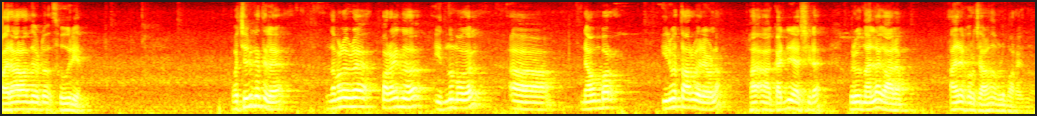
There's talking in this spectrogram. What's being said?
പതിനാറാം തീയതി തൊട്ട് സൂര്യൻ. അപ്പോൾ ചുരുക്കത്തിൽ നമ്മളിവിടെ പറയുന്നത് ഇന്നു മുതൽ നവംബർ ഇരുപത്താറ് വരെയുള്ള കന്യരാശിയുടെ ഒരു നല്ല കാലം അതിനെക്കുറിച്ചാണ് നമ്മൾ പറയുന്നത്.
